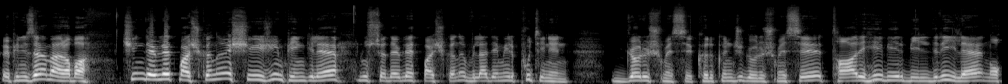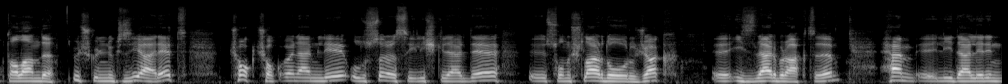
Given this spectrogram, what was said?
Hepinize merhaba. Çin Devlet Başkanı Xi Jinping ile Rusya Devlet Başkanı Vladimir Putin'in görüşmesi, 40. görüşmesi tarihi bir bildiriyle noktalandı. 3 günlük ziyaret çok çok önemli uluslararası ilişkilerde e, sonuçlar doğuracak e, izler bıraktı hem e, liderlerin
